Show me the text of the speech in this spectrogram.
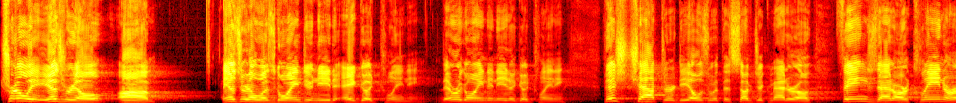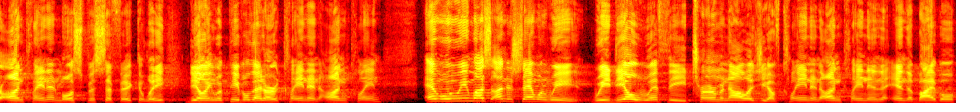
truly Israel, uh, Israel was going to need a good cleaning. They were going to need a good cleaning. This chapter deals with the subject matter of things that are clean or unclean, and most specifically, dealing with people that are clean and unclean. And when we must understand when we, we deal with the terminology of clean and unclean in the, in the Bible,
